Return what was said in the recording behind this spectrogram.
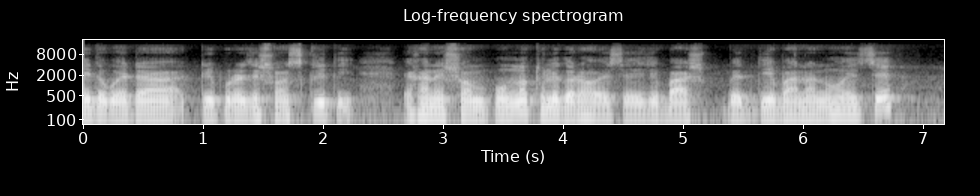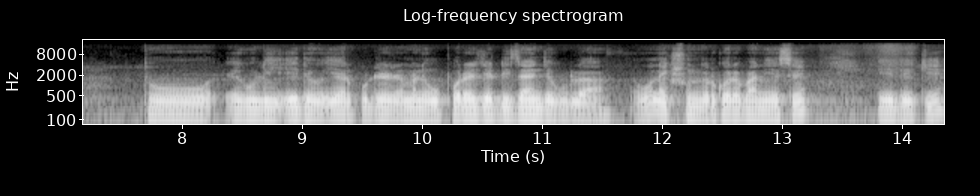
এই দেখো, এটা ত্রিপুরার যে সংস্কৃতি, এখানে সম্পূর্ণ তুলে ধরা হয়েছে। এই যে বাঁশ দিয়ে বানানো হয়েছে। তো এগুলি এই দেখো এয়ারপোর্টের মানে উপরের যে ডিজাইন যেগুলা অনেক সুন্দর করে বানিয়েছে ये देखिए अ,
